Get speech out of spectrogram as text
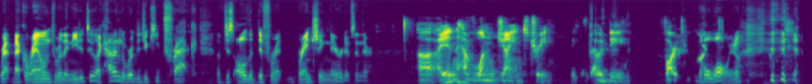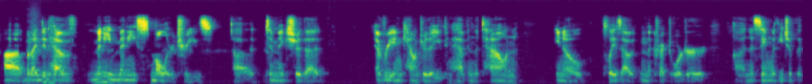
wrap back around to where they needed to? Like, how in the world did you keep track of just all the different branching narratives in there? Uh, I didn't have one giant tree because that would be far too the whole wall, you know. yeah. uh, but I did have many, many smaller trees uh, yeah. to make sure that every encounter that you can have in the town, you know, plays out in the correct order. Uh, and the same with each of the,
